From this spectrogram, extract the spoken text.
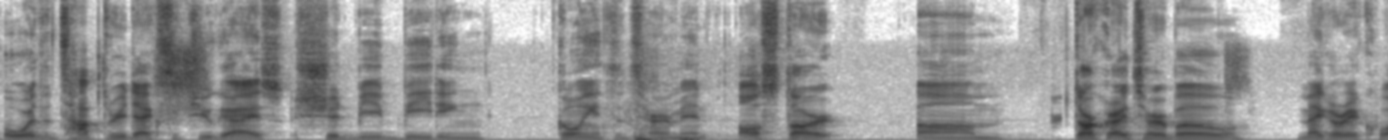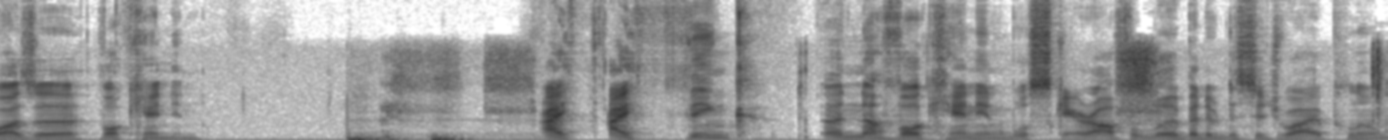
or the top three decks that you guys should be beating going into the tournament. I'll start. Um, Darkrai Turbo, Mega Rayquaza, Volcanion. I I think enough Volcanion will scare off a little bit of Decidueye Plume.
